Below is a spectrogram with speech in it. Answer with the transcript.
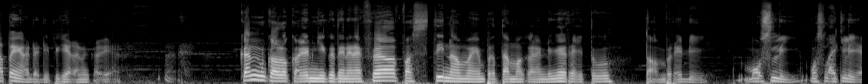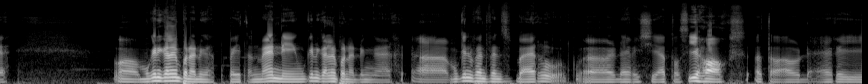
apa yang ada di pikiran kalian? Kan kalau kalian ngikutin NFL pasti nama yang pertama kalian dengar yaitu Tom Brady. Mostly most likely ya Oh, mungkin kalian pernah dengar Peyton Manning, mungkin kalian pernah dengar, uh, mungkin fans-fans baru uh, dari Seattle Seahawks atau dari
